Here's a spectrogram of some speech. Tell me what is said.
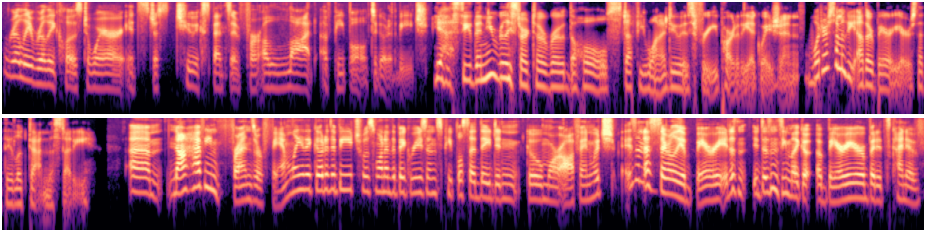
really really close to where it's just too expensive for a lot of people to go to the beach. Yeah see then you really start to erode the whole stuff you want to do is free part of the equation. What are some of the other barriers that they looked at in the study um, not having friends or family that go to the beach was one of the big reasons people said they didn't go more often, which isn't necessarily a barrier. It doesn't it doesn't seem like a, a barrier, but it's kind of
